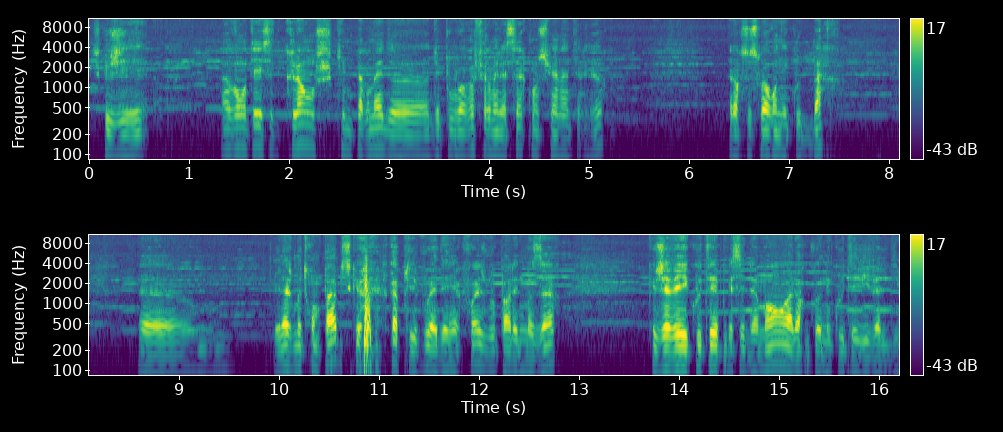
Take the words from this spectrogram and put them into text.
parce que j'ai inventé cette clenche qui me permet de, pouvoir refermer la serre quand je suis à l'intérieur. Alors ce soir on écoute Bach. Euh, et là je me trompe pas parce que rappelez-vous la dernière fois je vous parlais de Mozart que j'avais écouté précédemment alors qu'on écoutait Vivaldi.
